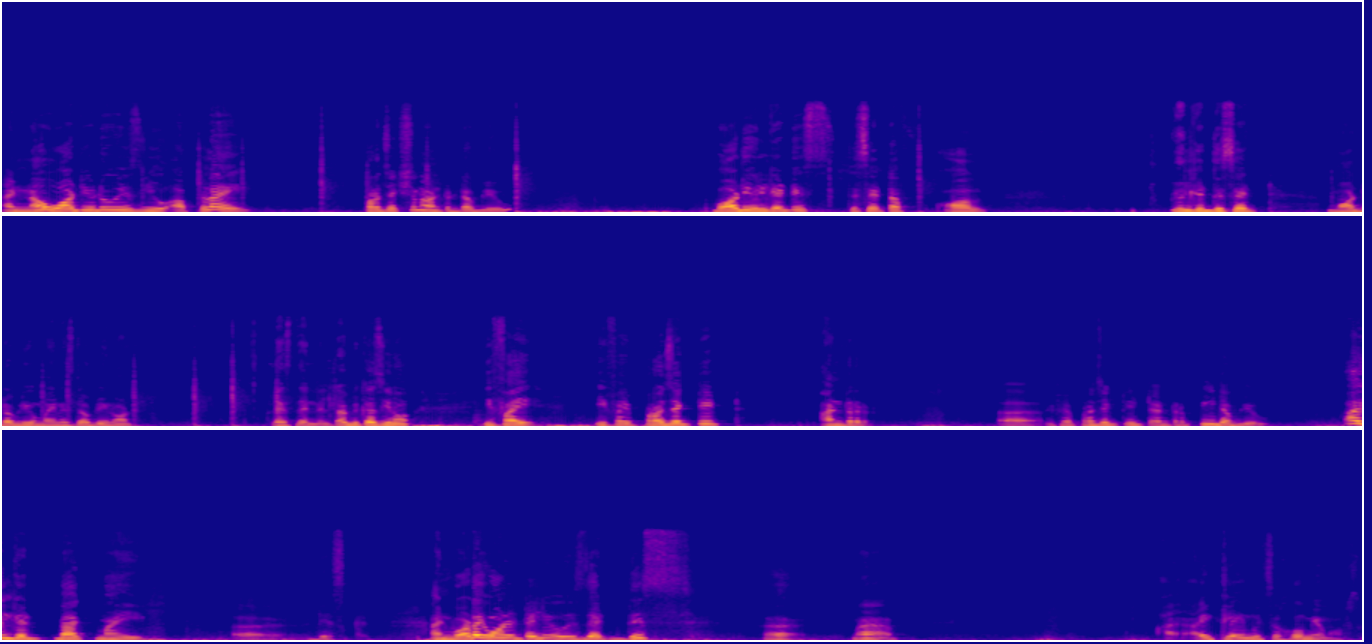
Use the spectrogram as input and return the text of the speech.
And now what you do is you apply projection onto w. What you will get is the set of all. You will get the set mod w minus w naught less than delta. Because you know if I if I project it under uh, if I project it under PW I will get back my uh, disk. And what I want to tell you is that this uh, map I, I, claim it is a homeomorphism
